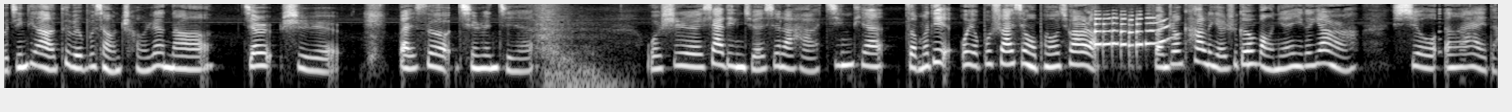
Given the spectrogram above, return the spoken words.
我今天啊，特别不想承认呢。今儿是白色情人节，我是下定决心了哈。今天怎么地，我也不刷新我朋友圈了。反正看了也是跟往年一个样啊，秀恩爱的，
